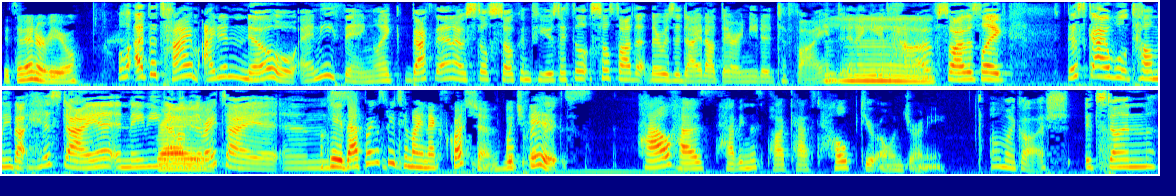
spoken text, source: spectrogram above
it's an interview." Well, at the time, I didn't know anything. Like back then, I was still so confused. I still still thought that there was a diet out there I needed to find and I needed to mm. have. So I was like, this guy will tell me about his diet, and maybe that'll be the Right. right diet. And Okay, that brings me to my next question, oh, which perfect. is how has having this podcast helped your own journey? Oh my gosh. It's done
